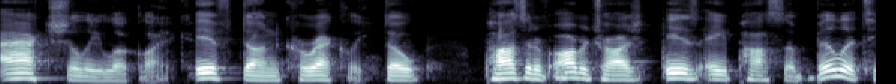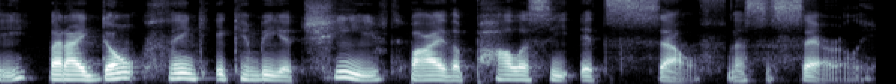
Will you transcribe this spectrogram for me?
actually look like if done correctly. So Positive arbitrage is a possibility, but I don't think it can be achieved by the policy itself necessarily.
